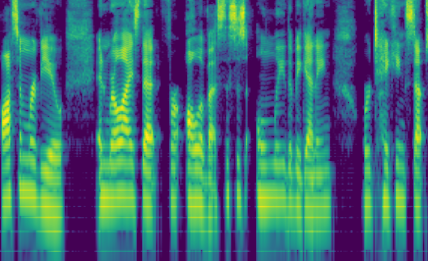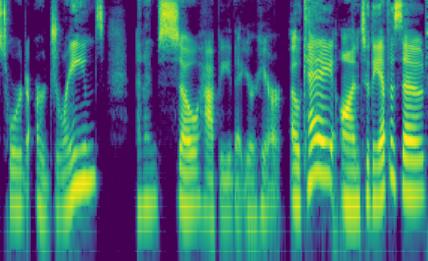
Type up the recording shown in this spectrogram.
awesome review and realize that for all of us, this is only the beginning. We're taking steps toward our dreams. And I'm so happy that you're here. Okay, on to the episode.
